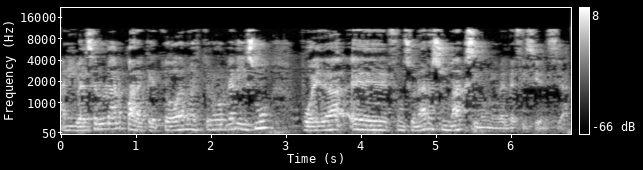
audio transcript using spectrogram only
a nivel celular para que todo nuestro organismo pueda eh, funcionar a su máximo nivel de eficiencia.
